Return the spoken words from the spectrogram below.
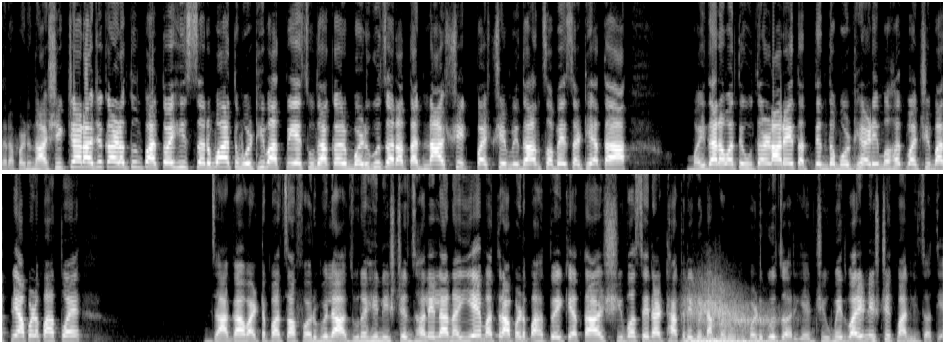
तर आपण नाशिकच्या राजकारणातून पाहतोय ही सर्वात मोठी बातमी आहे. सुधाकर बडगुजर आता नाशिक पश्चिम विधानसभेसाठी आता मैदानामध्ये उतरणार आहेत. अत्यंत मोठी आणि महत्वाची बातमी आपण पाहतोय. जागा वाटपाचा फॉर्म्युला अजूनही निश्चित झालेला नाहीये. मात्र आपण पाहतोय की आता शिवसेना ठाकरे गटाकडून बडगुजर यांची उमेदवारी निश्चित मानली जाते.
